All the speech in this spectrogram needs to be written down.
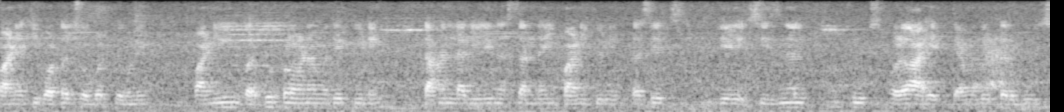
पाण्याची बॉटल सोबत ठेवणे. पाणी भरपूर प्रमाणामध्ये पिणे. तहान लागलेली नसतानाही पाणी पिणे. तसेच जे सीझनल फ्रूट्स फळं आहेत त्यामध्ये टरबूज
